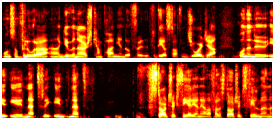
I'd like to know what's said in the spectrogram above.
hon som förlorade uh, guvernörskampanjen då för, för delstaten Georgia. Hon är nu i, i Netflix, i Netflix Star Trek-serien i alla fall, Star Trek-filmen.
